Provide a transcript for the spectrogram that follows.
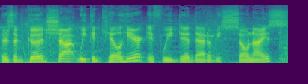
There's a good shot we could kill here. If we did, that would be so nice.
